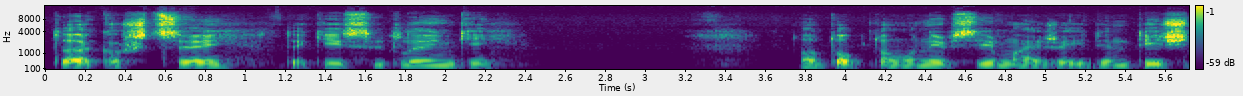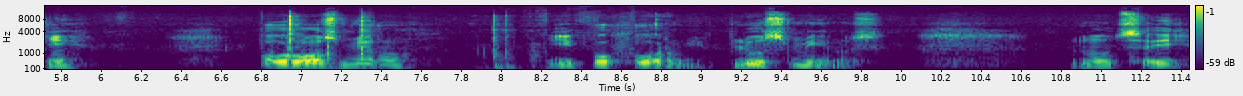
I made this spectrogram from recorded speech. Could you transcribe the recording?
Також цей такий світленький. Ну, тобто вони всі майже ідентичні по розміру і по формі. Плюс-мінус. Ну, цей,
